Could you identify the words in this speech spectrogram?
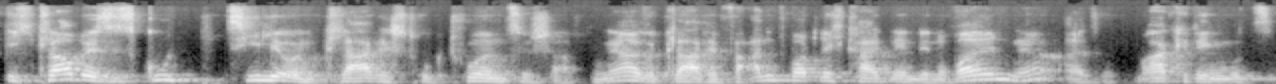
ich glaube, es ist gut, Ziele und klare Strukturen zu schaffen. Ne? Also klare Verantwortlichkeiten in den Rollen. Ne? Also Marketing muss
